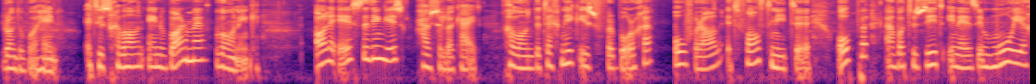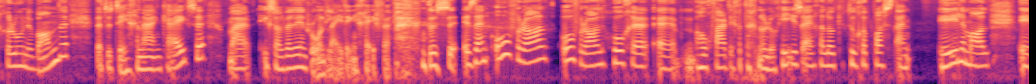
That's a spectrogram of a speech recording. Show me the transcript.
rondom heen. Het is gewoon een warme woning. Allereerste ding is huiselijkheid. Gewoon, de techniek is verborgen overal. Het valt niet uh, op. En wat u ziet ineens in mooie groene wanden, dat u tegenaan kijkt. Maar ik zal wel een rondleiding geven. dus uh, er zijn overal, overal hoge, uh, hoogwaardige technologie is eigenlijk toegepast. En helemaal eh,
